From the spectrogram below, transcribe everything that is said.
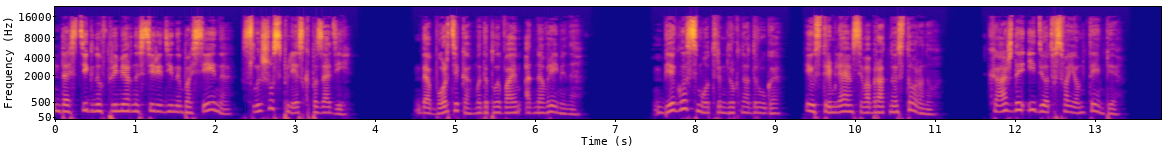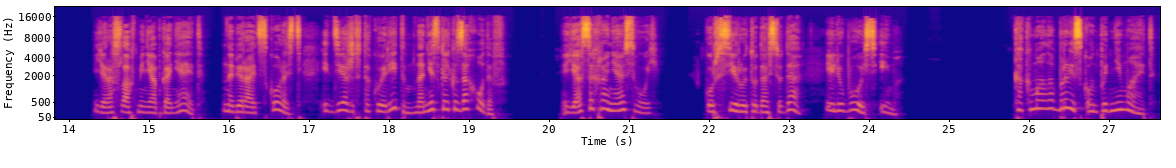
Достигнув примерно середины бассейна, слышу всплеск позади. До бортика мы доплываем одновременно. Бегло смотрим друг на друга и устремляемся в обратную сторону. Каждый идет в своем темпе. Ярослав меня обгоняет, набирает скорость и держит такой ритм на несколько заходов. Я сохраняю свой. Курсирую туда-сюда и любуюсь им. Как мало брызг он поднимает,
